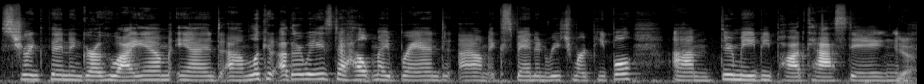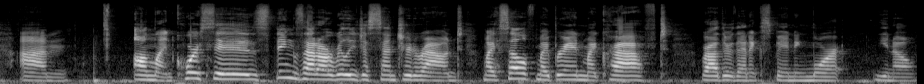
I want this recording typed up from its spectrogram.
strengthen and grow who I am and um, look at other ways to help my brand um, expand and reach more people um, through maybe podcasting Yeah. um, online courses, things that are really just centered around myself, my brand, my craft, rather than expanding more, you know,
